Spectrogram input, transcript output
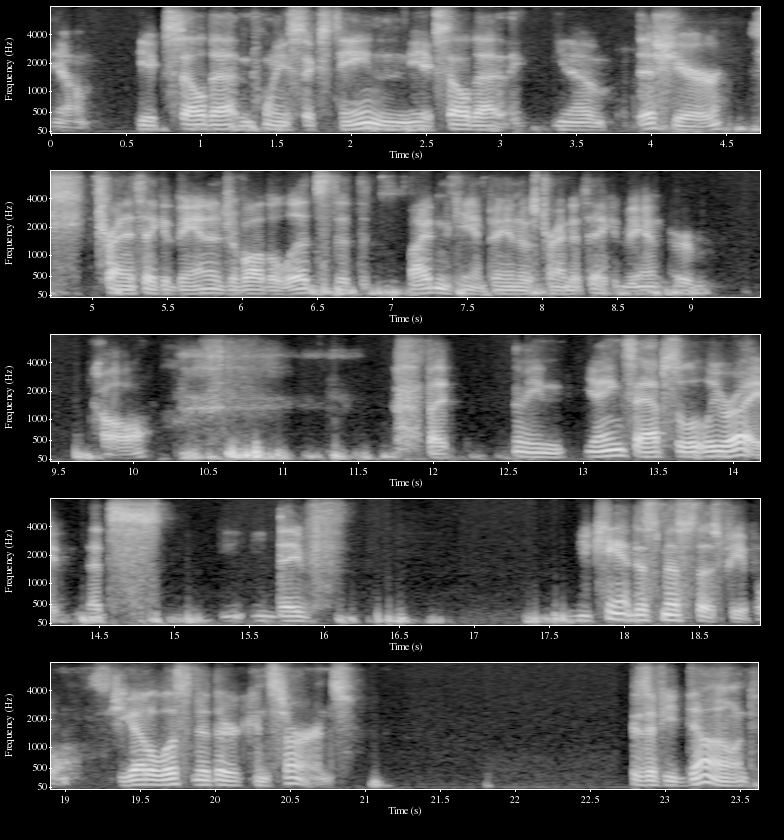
you know, he excelled at in 2016, and he excelled at, you know, this year, trying to take advantage of all the lids that the Biden campaign was trying to take advantage or call. But I mean, Yang's absolutely right. That's they've you can't dismiss those people. You got to listen to their concerns. Because if you don't,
